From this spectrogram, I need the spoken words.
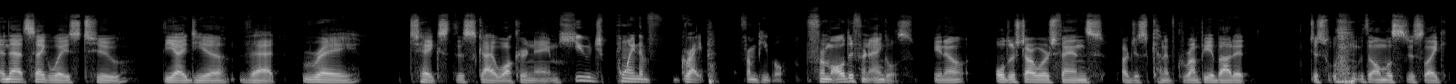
And that segues to the idea that Rey takes the Skywalker name Huge point of gripe from people. from all different angles. You know, older Star Wars fans are just kind of grumpy about it, just with almost just like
